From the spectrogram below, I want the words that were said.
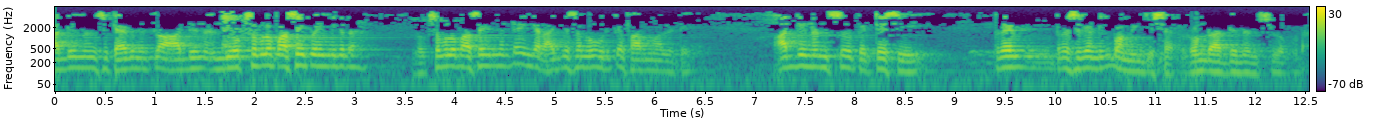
ఆర్డినెన్స్ క్యాబినెట్లో ఆర్డినెన్స్ లోక్సభలో పాస్ అయిపోయింది కదా. లోక్సభలో పాస్ అయిందంటే ఇంకా రాజ్యసభ ఊరికే ఫార్మాలిటీ. ఆర్డినెన్స్ పెట్టేసి ప్రేమ్ ప్రెసిడెంట్కి పంపించేశారు రెండు ఆర్డినెన్స్లో కూడా.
